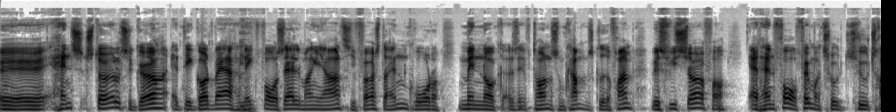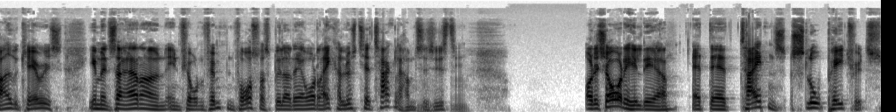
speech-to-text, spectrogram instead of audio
Øh, hans størrelse gør, at det kan godt være, at han ikke får særlig mange yards i første og anden kvartal, men nok altså efterhånden som kampen skrider frem, hvis vi sørger for, at han får 25-30 carries, jamen så er der en, en 14-15 forsvarsspiller derovre, der ikke har lyst til at takle ham til sidst. Mm. Og det sjove af det hele, det er, at da Titans slog Patriots,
